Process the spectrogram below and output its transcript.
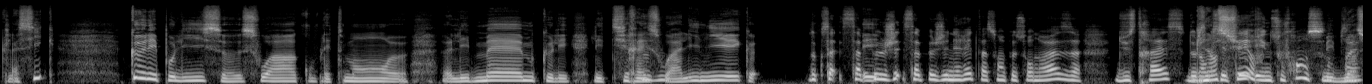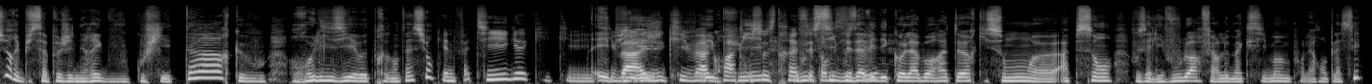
classique, que les polices soient complètement euh, les mêmes, que les, les tirets mhm. soient alignés, que donc ça, peut, ça peut générer de façon un peu sournoise du stress, de l'anxiété et une souffrance. Mais bien sûr, et puis ça peut générer que vous vous couchiez tard, que vous relisiez votre présentation. Il y a une fatigue qui, qui, qui va, qui va accroître ce stress. Vous, si vous avez des collaborateurs qui sont euh, absents, vous allez vouloir faire le maximum pour les remplacer.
